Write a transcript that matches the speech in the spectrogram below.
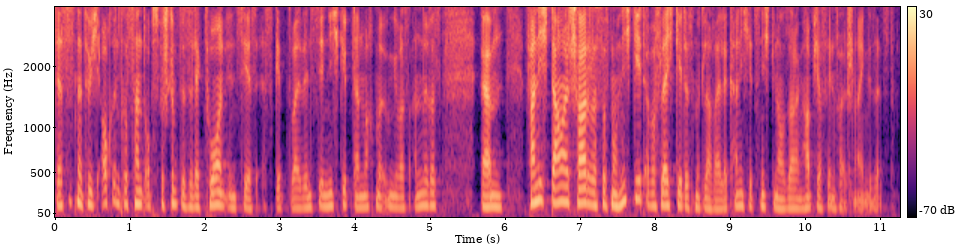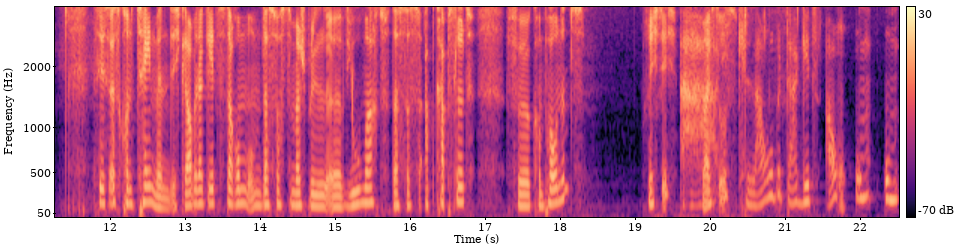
das ist natürlich auch interessant, ob es bestimmte Selektoren in CSS gibt. Weil wenn es den nicht gibt, dann macht man irgendwie was anderes. Ähm, fand ich damals schade, dass das noch nicht geht, aber vielleicht geht es mittlerweile. Kann ich jetzt nicht genau sagen. Habe ich auf jeden Fall schon eingesetzt. CSS Containment. Ich glaube, da geht es darum, um das, was zum Beispiel äh, Vue macht, dass das abkapselt für Components. Richtig? Ah, weißt du es? Ich glaube, da geht es auch um, um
